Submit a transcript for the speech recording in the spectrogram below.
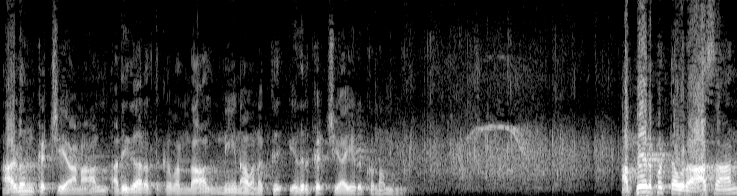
ஆளும் கட்சியானால் அதிகாரத்துக்கு வந்தால் நீ அவனுக்கு எதிர்க்கட்சியா இருக்கணும். அப்பேற்பட்ட ஒரு ஆசான்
